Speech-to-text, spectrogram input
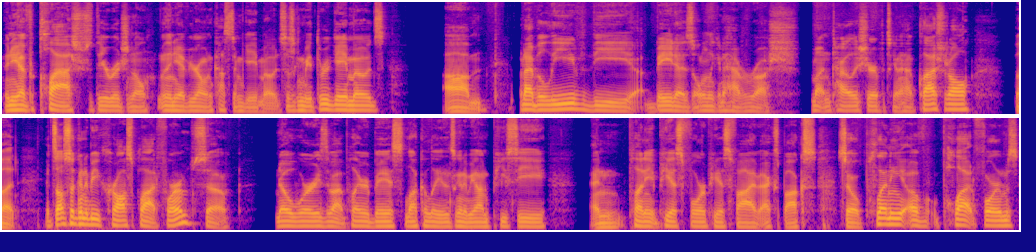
Then you have Clash, which is the original, and then you have your own custom game mode. So it's going to be three game modes. Um, but I believe the beta is only going to have Rush. I'm not entirely sure if it's going to have Clash at all, but it's also going to be cross-platform. So no worries about player base. Luckily, it's going to be on PC and plenty of PS4, PS5, Xbox. So plenty of platforms.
